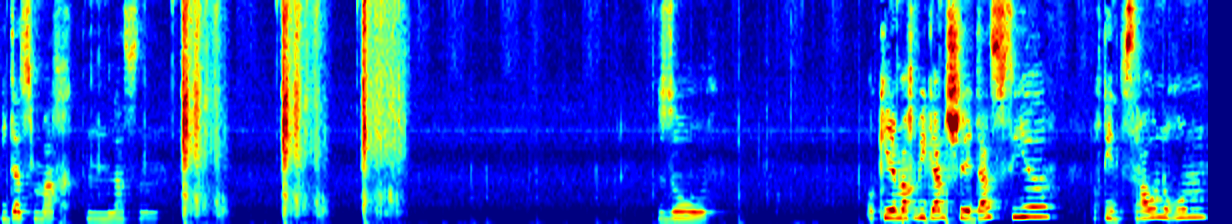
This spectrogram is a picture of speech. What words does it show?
wie das machten lassen. So. Okay, dann machen wir ganz schnell das hier. Noch den Zaun rum.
